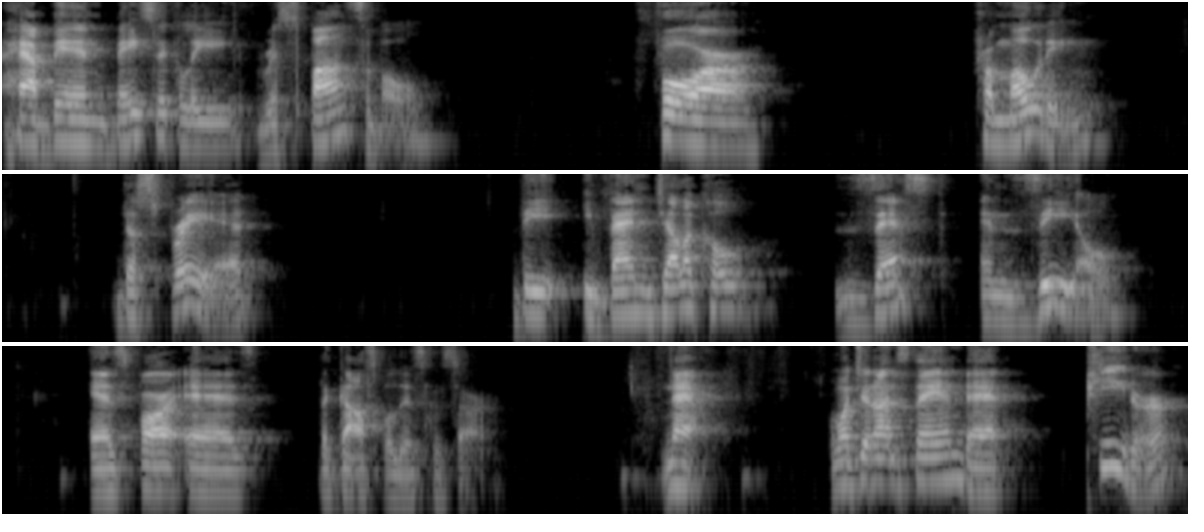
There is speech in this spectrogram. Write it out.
have been basically responsible for promoting the spread, the evangelical zest and zeal as far as the gospel is concerned. Now, I want you to understand that Peter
